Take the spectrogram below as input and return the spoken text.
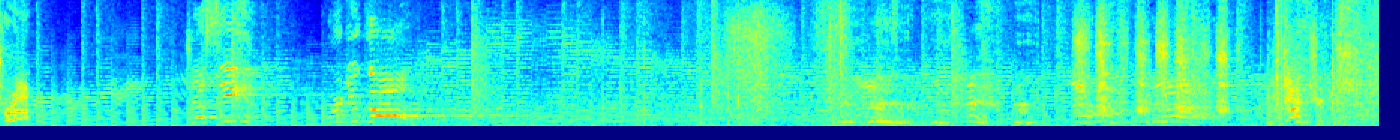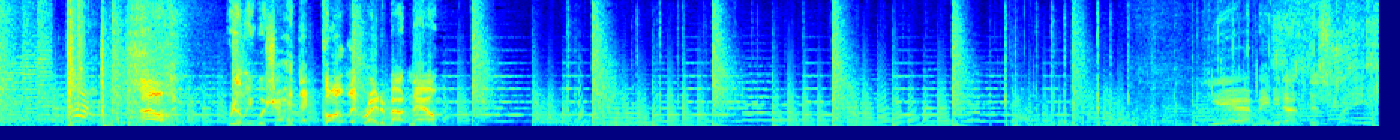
Petra! Jesse! Where'd you go? Gotcha! Oh, really wish I had that gauntlet right about now. Yeah, maybe not this way.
